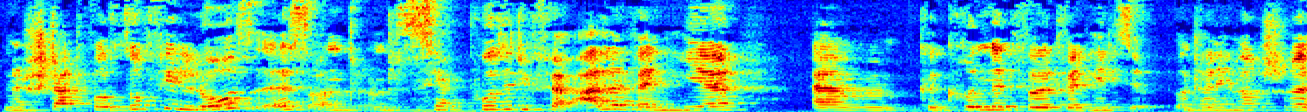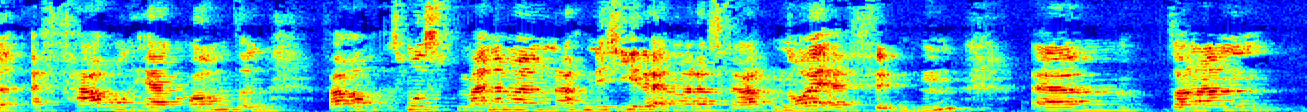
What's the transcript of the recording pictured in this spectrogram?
eine Stadt, wo so viel los ist und, und es ist ja positiv für alle, wenn hier ähm, gegründet wird, wenn hier diese unternehmerische Erfahrung herkommt. Und warum, es muss meiner Meinung nach nicht jeder immer das Rad neu erfinden, ähm, sondern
